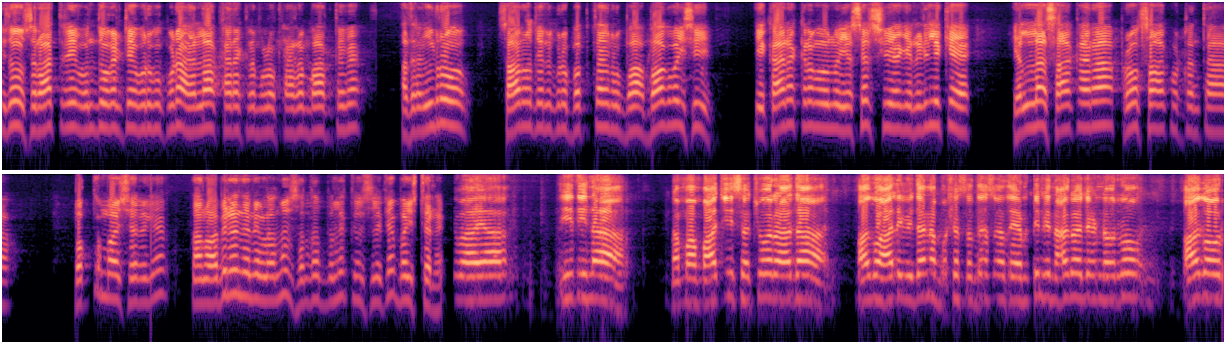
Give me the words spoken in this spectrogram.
ಇದು ರಾತ್ರಿ ಒಂದು ಗಂಟೆವರೆಗೂ ಕೂಡ ಎಲ್ಲ ಕಾರ್ಯಕ್ರಮಗಳು ಪ್ರಾರಂಭ ಆಗ್ತವೆ. ಅದರೆಲ್ಲರೂ ಸಾರ್ವಜನಿಕರು, ಭಕ್ತರು ಭಾಗವಹಿಸಿ ಈ ಕಾರ್ಯಕ್ರಮವನ್ನು ಯಶಸ್ವಿಯಾಗಿ ನಡೀಲಿಕ್ಕೆ ಎಲ್ಲ ಸಹಕಾರ, ಪ್ರೋತ್ಸಾಹ ಕೊಟ್ಟಂತ ಭಕ್ತ ಮಹಾಶಯರಿಗೆ ನಾನು ಅಭಿನಂದನೆಗಳನ್ನು ಸಂದರ್ಭದಲ್ಲಿ ತಿಳಿಸಲಿಕ್ಕೆ ಬಯಸ್ತೇನೆ. ಈ ದಿನ ನಮ್ಮ ಮಾಜಿ ಸಚಿವರಾದ ಹಾಗೂ ಹಾಲಿ ವಿಧಾನ ಪರಿಷತ್ ಸದಸ್ಯರಾದ ಎಂ ಟಿ ಬಿ ನಾಗರಾಜಣ್ಣವರು ಹಾಗೂ ಅವ್ರ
